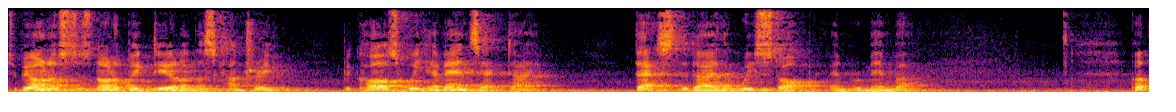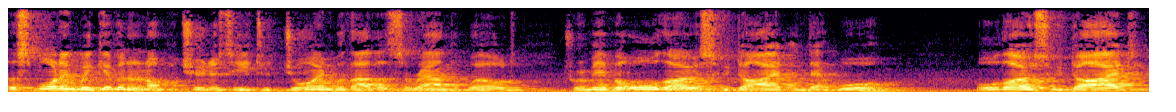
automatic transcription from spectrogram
to be honest, is not a big deal in this country because we have Anzac Day. That's the day that we stop and remember. But this morning, we're given an opportunity to join with others around the world to remember all those who died in that war, all those who died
